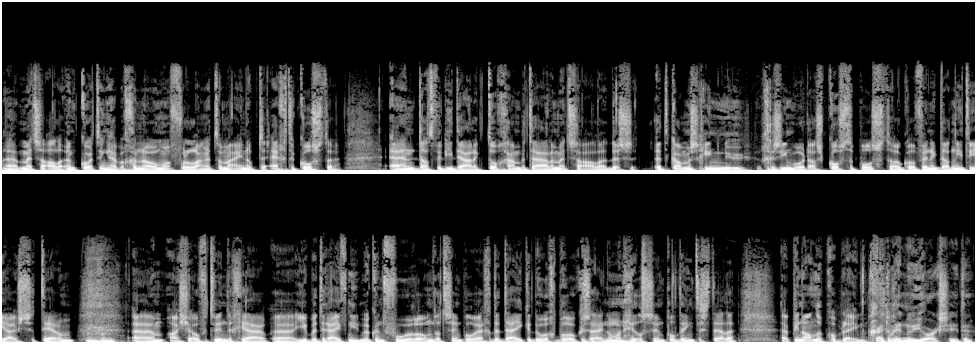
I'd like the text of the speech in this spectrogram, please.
uh, met z'n allen een korting hebben genomen voor lange termijn op de echte kosten. En dat we die dadelijk toch gaan betalen met z'n allen. Dus het kan misschien nu gezien worden als kostenpost, ook al vind ik dat niet de juiste term. Mm -hmm. um, als je over twintig jaar uh, je bedrijf niet meer kunt voeren omdat simpelweg de dijken doorgebroken zijn, om een heel simpel ding te stellen, heb je een ander probleem. Ga je toch in New York zitten?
